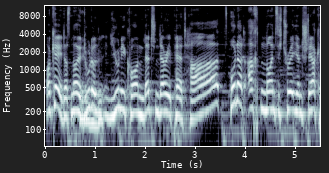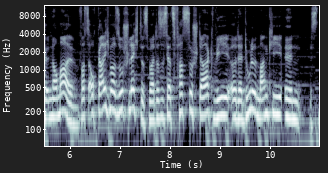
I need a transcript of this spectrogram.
Okay, das neue Doodle Unicorn Legendary Pad hat 198 Trillion Stärke, normal, was auch gar nicht mal so schlecht ist, weil das ist jetzt fast so stark wie äh, der Doodle Monkey in... Ist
